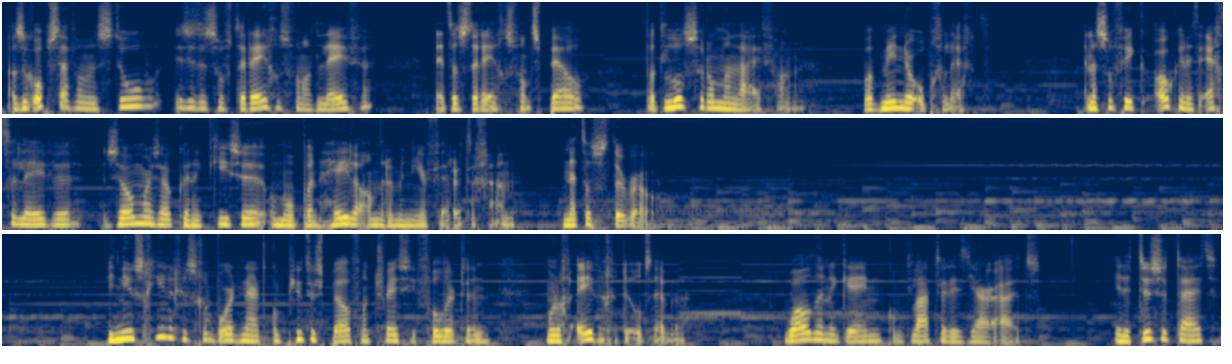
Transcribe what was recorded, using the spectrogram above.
Als ik opsta van mijn stoel, is het alsof de regels van het leven, net als de regels van het spel, wat losser om mijn lijf hangen wat minder opgelegd. En alsof ik ook in het echte leven zomaar zou kunnen kiezen om op een hele andere manier verder te gaan, net als Thoreau. Wie nieuwsgierig is geworden naar het computerspel van Tracy Fullerton, moet nog even geduld hebben. Wild in a Game komt later dit jaar uit. In de tussentijd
